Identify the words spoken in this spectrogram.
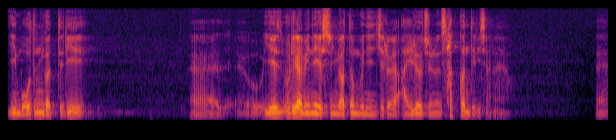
이 모든 것들이 예, 우리가 믿는 예수님이 어떤 분인지를 알려주는 사건들이잖아요. 예,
